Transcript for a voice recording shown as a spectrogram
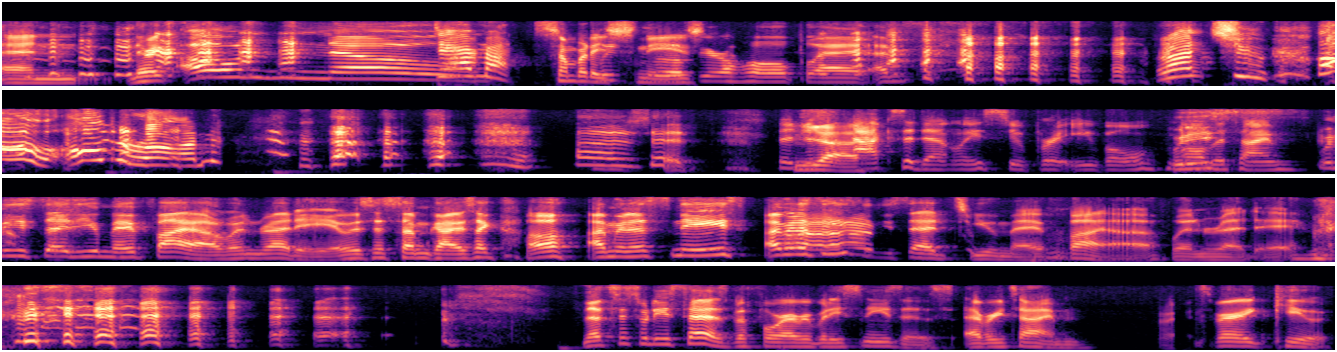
And they're like, oh no. Damn it! Somebody We blew up sneezed. your whole planet. I'm sorry. Right you. Oh, Alderaan. oh shit. They're just Yeah. accidentally super evil When all he, the s- time. When he said you may fire when ready, it was just some guy who's like, oh, I'm gonna sneeze. I'm gonna sneeze. And he said, you may fire when ready. That's just what he says before everybody sneezes every time. Right. It's very cute.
